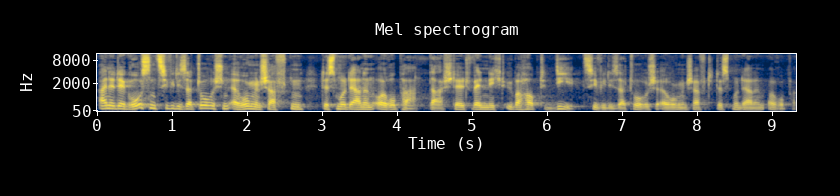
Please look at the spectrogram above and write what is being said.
eine der großen zivilisatorischen Errungenschaften des modernen Europa darstellt, wenn nicht überhaupt die zivilisatorische Errungenschaft des modernen Europa.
